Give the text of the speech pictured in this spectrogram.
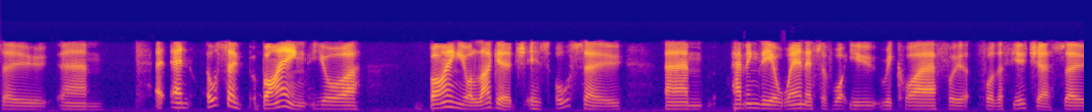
So um, and also buying your buying your luggage is also um, having the awareness of what you require for for the future. So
